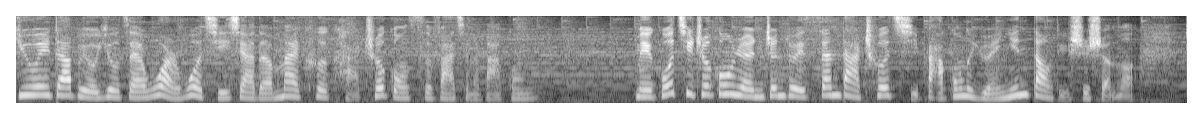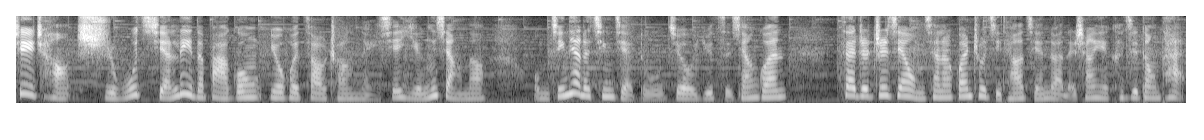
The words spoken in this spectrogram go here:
，UAW 又在沃尔沃旗下的麦克卡车公司发起了罢工。美国汽车工人针对三大车企罢工的原因到底是什么？这场史无前例的罢工又会造成哪些影响呢？我们今天的清解读就与此相关。在这之前，我们先来关注几条简短的商业科技动态。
